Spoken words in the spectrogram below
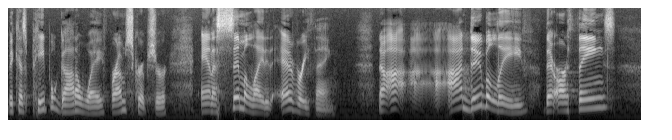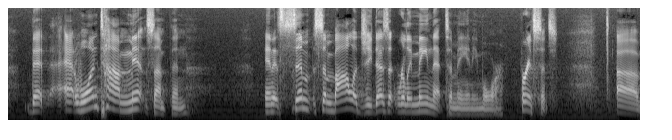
Because people got away from Scripture and assimilated everything. Now, I, I, I do believe there are things that at one time meant something, and its sim- symbology doesn't really mean that to me anymore. For instance, uh,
